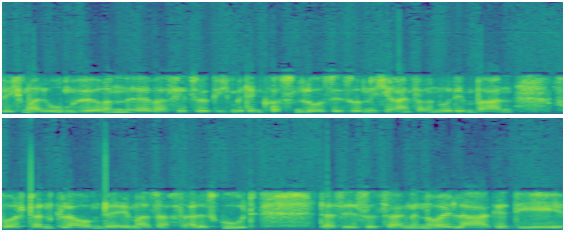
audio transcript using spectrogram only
sich mal umhören, äh, was jetzt wirklich mit den Kosten los ist und nicht einfach nur dem Bahnvorstand glauben, der immer sagt, alles gut. Das ist sozusagen eine neue Lage, die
